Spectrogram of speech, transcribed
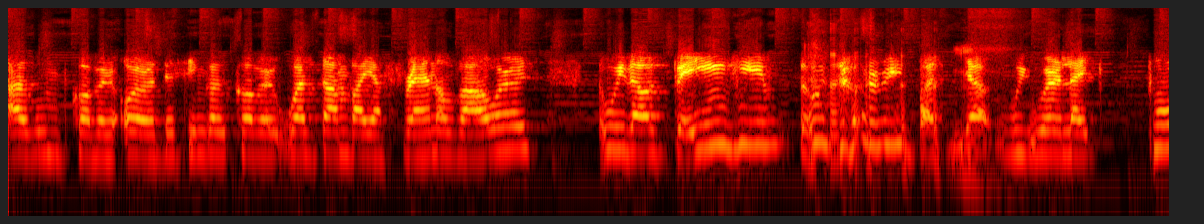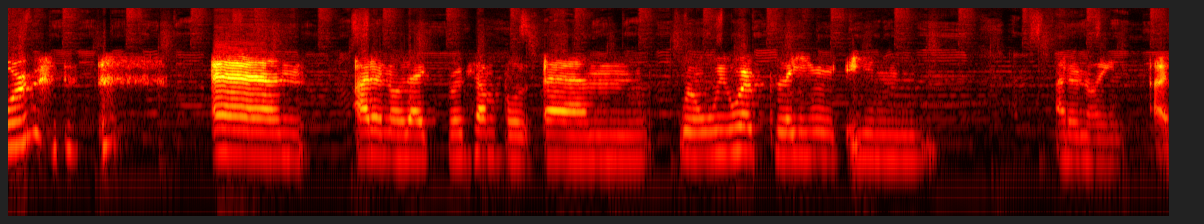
album cover or the single cover was done by a friend of ours without paying him. So sorry, but yeah, we were like poor. and I don't know, like for example, um, when we were playing in, I don't know, in a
